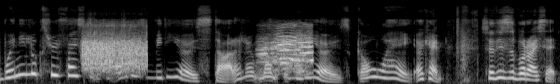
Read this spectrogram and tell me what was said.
When you look through Facebook, all these videos start. I don't want the videos. Go away. Okay, so this is what I said.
